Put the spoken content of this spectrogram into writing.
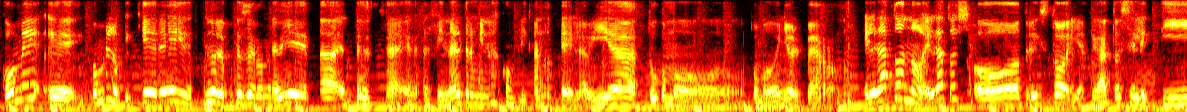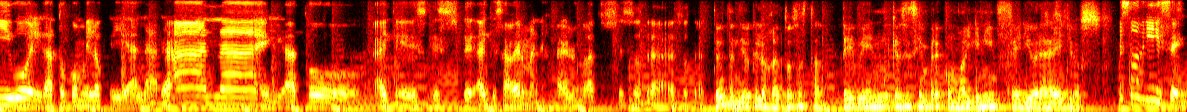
come, eh, come lo que quiere y después no le puede hacer una dieta, entonces, o sea, al final terminas complicándote la vida tú como, como dueño del perro, ¿no? El gato no, el gato es otra historia, el gato es selectivo, el gato come lo que le da la gana, el gato, hay que, es- es- hay que saber manejar a los gatos, es otra, es otra. Tengo entendido que los gatos hasta te ven casi siempre como alguien inferior a ellos. Eso dicen,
